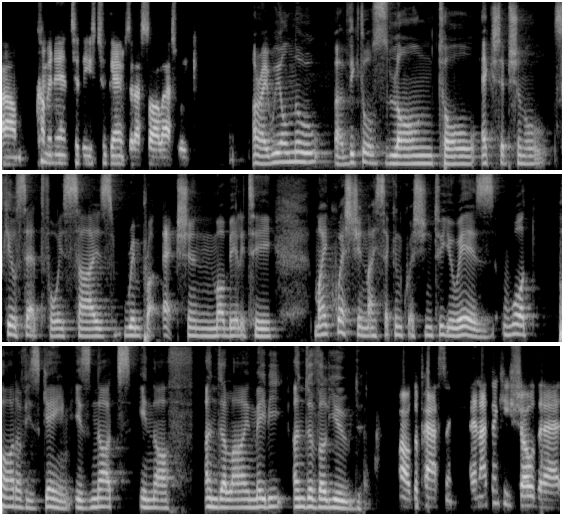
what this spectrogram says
um, coming into these two games that I saw last week. All right, we all know uh, Victor's long, tall, exceptional skill set for his size, rim protection, mobility. My question, my second question to you is what part of his game is not enough underlined, maybe undervalued? Oh, the passing. And I think he showed that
